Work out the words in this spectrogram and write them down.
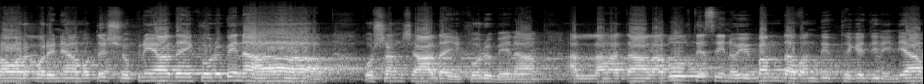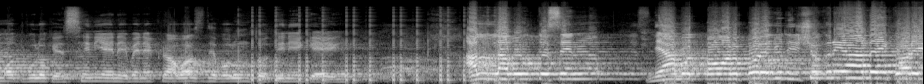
পাওয়ার পরে নিয়ামতের শুকরিয়া আদায় করবে না, প্রশংসা আদায় করবে না। আল্লাহ তাআলা বলতেছেন, ওই বান্দা বান্দির থেকে যিনি নিয়ামত গুলোকে ছিনিয়ে নেবেন, একটু আওয়াজ দিয়ে বলুন তো তিনি কে? আল্লাহ বলতেছেন, নিয়ামত পাওয়ার পরে যদি শুকরিয়া আদায় করে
